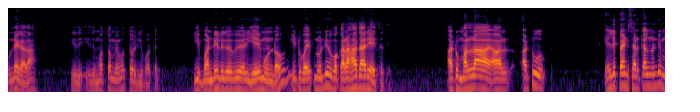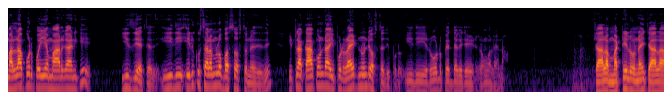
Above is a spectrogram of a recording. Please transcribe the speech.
ఉన్నాయి కదా. ఇది ఇది మొత్తం మేము తొలగిపోతాయి. ఈ బండిలు ఏమి ఉండవు. ఇటువైపు నుండి ఒక రహదారి అవుతుంది అటు మళ్ళా అటు ఎలిఫెంట్ సర్కిల్ నుండి మల్లాపూర్ పోయే మార్గానికి ఈజీ అవుతుంది ఇది ఇరుకు స్థలంలో బస్సు వస్తున్నది ఇది. ఇట్లా కాకుండా ఇప్పుడు రైట్ నుండి వస్తుంది ఇప్పుడు. ఇది రోడ్డు పెద్దగా చేయడం వలన. చాలా మట్టిలు ఉన్నాయి. చాలా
